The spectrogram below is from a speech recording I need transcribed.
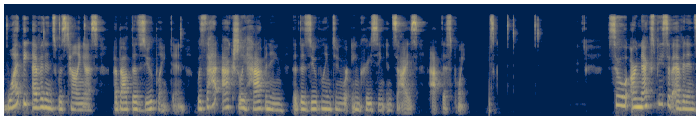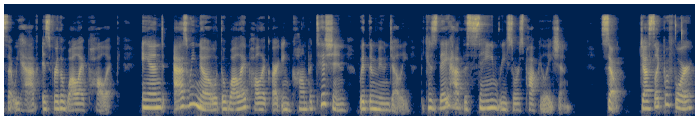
what the evidence was telling us about the zooplankton. Was that actually happening that the zooplankton were increasing in size at this point? So our next piece of evidence that we have is for the walleye pollock. And as we know, the walleye pollock are in competition with the moon jelly because they have the same resource population. So just like before,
